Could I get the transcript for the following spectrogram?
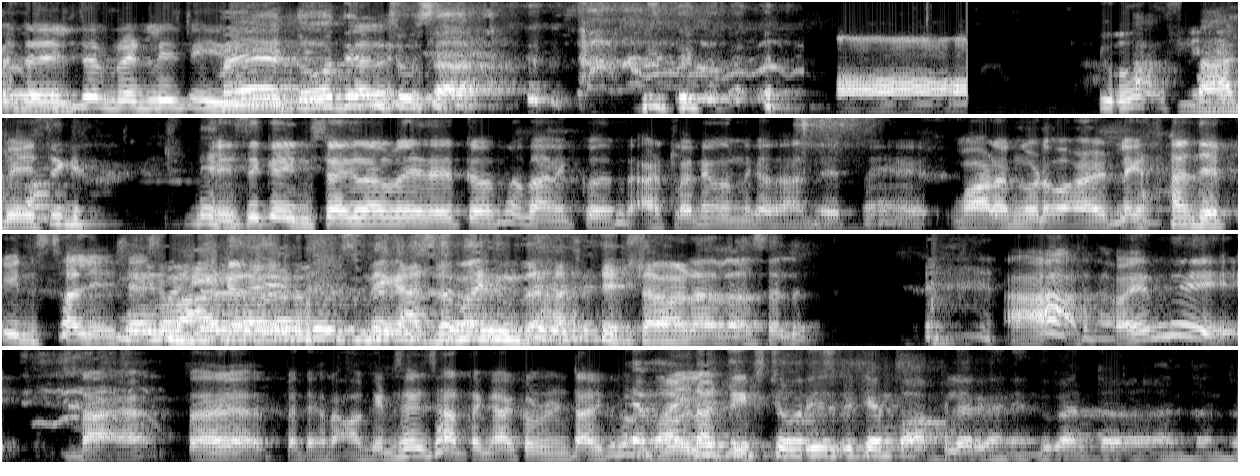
పెద్ద తెలిసిన ఫ్రెండ్ లిస్ట్ చూసా బేసిక్ బేసిక్గా ఇన్స్టాగ్రామ్లో ఏదైతే ఉందో దానికి అట్లనే ఉంది కదా అని చెప్పి వాడని కూడా వాడట్లే కదా అని చెప్పి ఇన్స్టాల్ చేసేసి. నీకు అర్థమైందా? ఎట్లా వాడాలో అసలు? ఆ అర్థమైంది. పెద్ద రాకెట్ సైన్స్ అర్థం కాకుండా ఉంటారు. స్టోరీస్ బికేమ్ పాపులర్ గానీ ఎందుకంత అంత అంత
